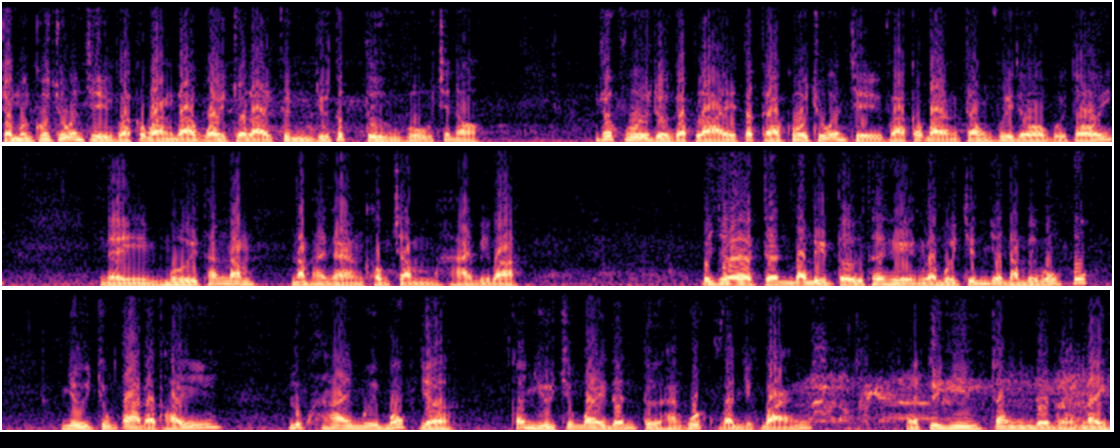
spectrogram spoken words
Chào mừng cô chú anh chị và các bạn đã quay trở lại kênh youtube Tường Vũ Channel. Rất vui được gặp lại tất cả cô chú anh chị và các bạn trong video buổi tối, Ngày 10 tháng 5 năm 2023 Bây giờ trên bản điện tử thể hiện là 19 giờ 54 phút, Như chúng ta đã thấy, lúc 21 giờ, có nhiều chuyến bay đến từ Hàn Quốc và Nhật Bản. Tuy nhiên, trong đêm ngày hôm nay,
